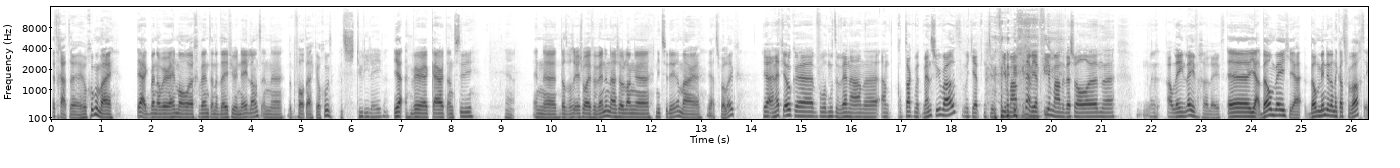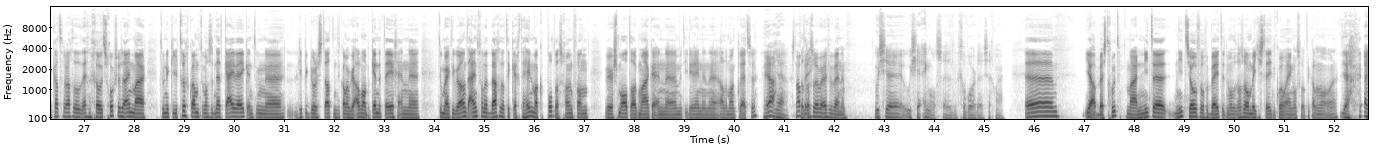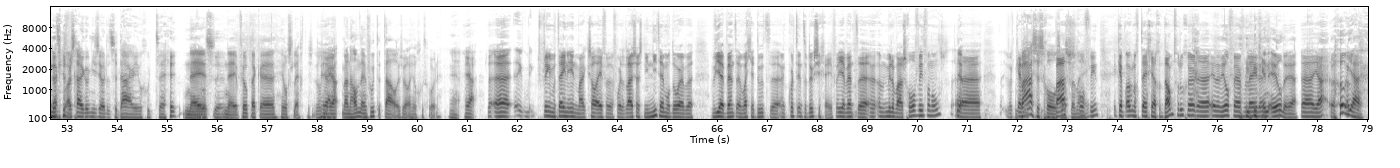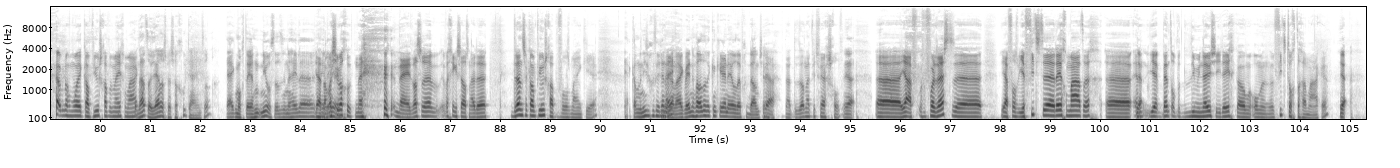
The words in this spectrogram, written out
Het gaat eh, heel goed met mij. Ja, ik ben alweer helemaal eh, gewend aan het leven hier in Nederland. En eh, dat bevalt eigenlijk heel goed. Het studieleven. Ja, weer eh, keihard aan het studie. Ja. En eh, dat was eerst wel even wennen na zo lang eh, niet studeren. Maar eh, ja, het is wel leuk. Ja, en heb je ook eh, bijvoorbeeld moeten wennen aan, eh, aan het contact met mensen überhaupt? Want je hebt natuurlijk vier maanden, nee, maar je hebt vier maanden best wel een eh, een alleen leven geleefd. Eh, ja, wel een beetje. Ja. Wel minder dan ik had verwacht. Ik had verwacht dat het echt een grote schok zou zijn. Maar toen ik hier terugkwam, toen was het net keiweek. En toen eh, liep ik door de stad en toen kwam ik weer allemaal bekenden tegen. En eh, toen merkte ik wel aan het eind van de dag dat ik echt helemaal kapot was. Gewoon van weer small talk maken en eh, met iedereen en eh allemaal kletsen. Ja, Ja. snap dat ik. was wel weer even wennen. Hoe is je, hoe is je Engels eh, geworden, zeg maar? Ehm, ja, best goed. Maar niet, eh, niet zoveel verbeterd. Want het was wel een beetje statement Engels wat ik allemaal... eh, Ja, en het is waarschijnlijk ook niet zo dat ze daar heel goed... eh, nee, Engels, nee, op veel plekken eh, heel slecht. Dus Ja. meer, mijn handen en voeten taal is wel heel goed geworden. ja. Ja, eh, ik, ik spring er meteen in, maar ik zal even voor de luisteraars die niet helemaal doorhebben wie jij bent en wat jij doet, eh, een korte introductie geven. Jij bent eh, een, een middelbare schoolvriend van ons. Ja. We kennen Basisschool basisschoolvriend. Ik heb ook nog tegen jou gedampt vroeger eh, in een heel ver verleden. In Eelde, ja. Eh, ja, Oh ook, ja. ook nog mooie kampioenschappen meegemaakt. Nathan, jij was best wel goed daarin, toch? Ja, ik mocht tegen Niels. Dat is een hele. een ja, hele dan was je wel goed. Nee, nee het was, eh, we gingen zelfs naar de Drentse kampioenschappen volgens mij een keer. Ja, ik kan me niet zo goed herinneren, Nee? maar ik weet nog wel dat ik een keer in Eelde heb gedampt. Ja, Ja. nou, dan heb je het ver geschopt. ja. Eh, ja, voor de rest, eh, ja, volgens je fietst eh, regelmatig. eh, en Ja. je bent op het lumineuze idee gekomen om een, een fietstocht te gaan maken. Ja,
